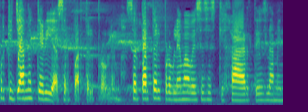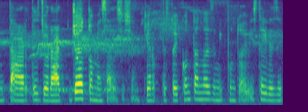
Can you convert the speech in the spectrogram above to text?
porque ya no quería ser parte del problema. Ser parte del problema a veces es quejarte, es lamentarte, es llorar. Yo tomé esa decisión. Te estoy contando desde mi punto de vista y desde,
